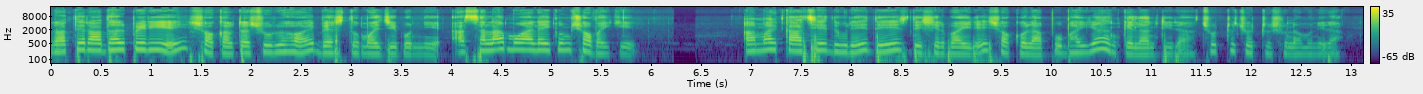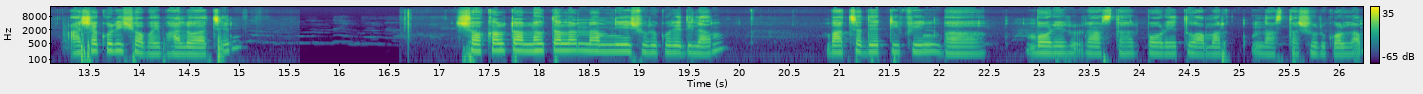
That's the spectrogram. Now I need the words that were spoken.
রাতের আধার পেরিয়ে সকালটা শুরু হয় ব্যস্তময় জীবন নিয়ে। আসসালামু আলাইকুম সবাইকে। আমার কাছে দূরে দেশ, দেশের বাইরে সকল আপু ভাইয়া আঙ্কেল আন্টিরা ছোট্ট ছোট্ট সোনামণিরা। আশা করি সবাই ভালো আছেন। সকালটা আল্লাহ তাল্লার নাম নিয়ে শুরু করে দিলাম। বাচ্চাদের টিফিন বা বরের নাস্তার পরে তো আমার নাস্তা শুরু করলাম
